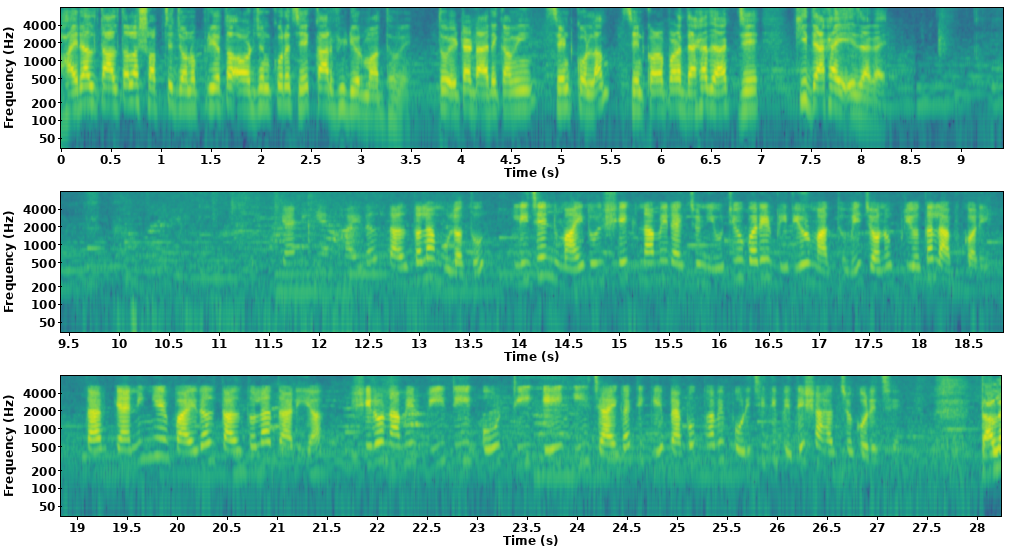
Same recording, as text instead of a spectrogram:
ভাইরাল তালতলা সবচেয়ে জনপ্রিয়তা অর্জন করেছে কার ভিডিওর মাধ্যমে? তো এটা ডাইরেক্ট আমি সেন্ড করলাম। সেন্ড করার পরে দেখা যাক যে কি দেখায় এ জায়গায়। ক্যানিংয়ের ভাইরাল তালতলা মূলত লিজেন্ড মাইদুল শেখ নামের একজন ইউটিউবারের ভিডিওর মাধ্যমে জনপ্রিয়তা লাভ করে। তার ক্যানিংয়ের ভাইরাল তালতলা দাঁড়িয়া শিরোনামের বিডিও টি ই জায়গাটিকে ব্যাপকভাবে পরিচিতি পেতে সাহায্য করেছে। তাহলে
